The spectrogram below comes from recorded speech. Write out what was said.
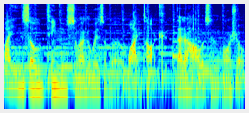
欢迎收听《十万个为什么 Why Talk》。大家好，我是 Marshall。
